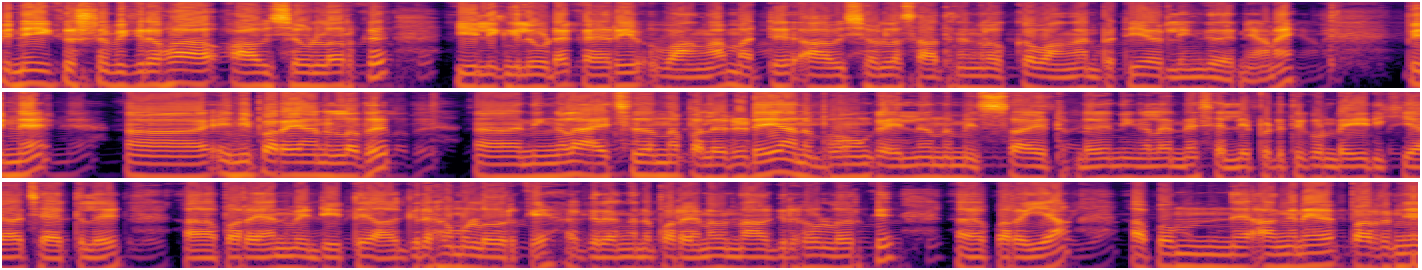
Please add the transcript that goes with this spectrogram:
പിന്നെ ഈ കൃഷ്ണ വിഗ്രഹം ആവശ്യമുള്ളവർക്ക് ഈ ലിങ്കിലൂടെ കയറി വാങ്ങാം. മറ്റ് ആവശ്യമുള്ള സാധനങ്ങളൊക്കെ വാങ്ങാൻ പറ്റിയ ഒരു ലിങ്ക് തന്നെയാണ്. പിന്നെ ഇനി പറയാനുള്ളത് നിങ്ങൾ അയച്ചു തന്ന പലരുടെയും അനുഭവം കയ്യിൽ നിന്ന് മിസ്സായിട്ടുണ്ട്. നിങ്ങൾ എന്നെ ശല്യപ്പെടുത്തിക്കൊണ്ടേയിരിക്കുക ചാറ്റിൽ പറയാൻ വേണ്ടിയിട്ട് ആഗ്രഹമുള്ളവർക്ക് ആഗ്രഹം അങ്ങനെ പറയണമെന്ന് ആഗ്രഹമുള്ളവർക്ക് പറയുക പറയാ. അപ്പം അങ്ങനെ പറഞ്ഞ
